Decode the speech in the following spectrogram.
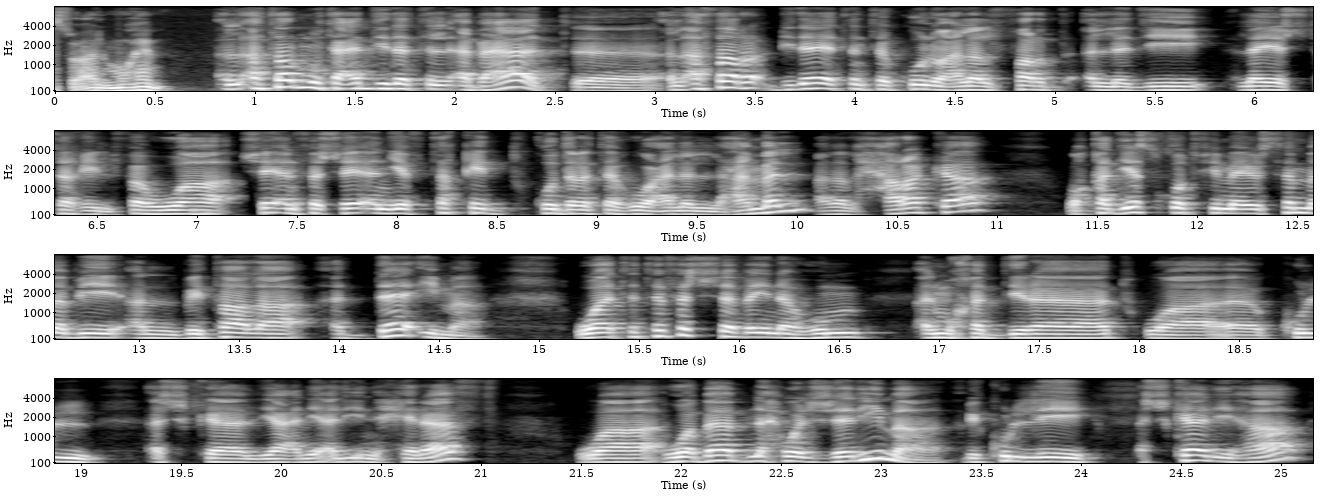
سؤال مهم. الآثار متعددة الأبعاد. آه، الآثار بداية تكون على الفرد الذي لا يشتغل فهو شيئا فشيئا يفتقد قدرته على العمل على الحركة وقد يسقط فيما يسمى بالبطالة الدائمة وتتفشى بينهم المخدرات وكل أشكال يعني الانحراف وهو باب نحو الجريمة بكل أشكالها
